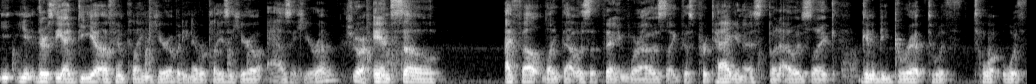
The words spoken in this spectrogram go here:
y- you know, there's the idea of him playing a hero but he never plays a hero as a hero. Sure. and so i felt like that was a thing where i was like this protagonist but i was like gonna be gripped with tw- with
